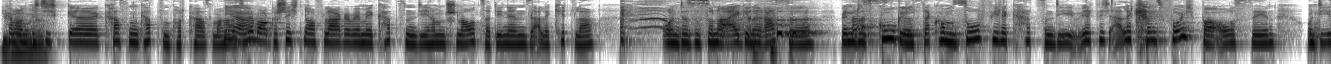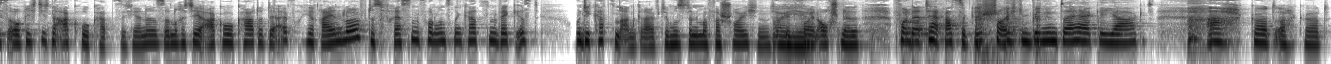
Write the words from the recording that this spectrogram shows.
Die Kann man einen richtig äh, krassen Katzenpodcast machen. Ja. Also wir haben auch Geschichtenauflage, wir haben hier Katzen, die haben einen Schnauzer, die nennen sie alle Kittler. Und das ist so eine eigene Rasse. Wenn du das googelst, da kommen so viele Katzen, die wirklich alle ganz furchtbar aussehen. Und die ist auch richtig eine Agro-Katze hier, ne? So ein richtiger Agro-Kater, der einfach hier reinläuft, das Fressen von unseren Katzen weg ist und die Katzen angreift. Den muss ich dann immer verscheuchen. Ich habe Oh den je. vorhin auch schnell von der Terrasse gescheucht und bin hinterher gejagt. Ach Gott, ach Gott.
